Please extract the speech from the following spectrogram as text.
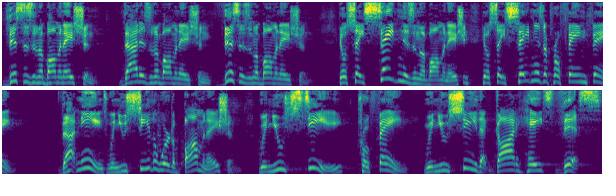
this is an abomination. That is an abomination. This is an abomination. He'll say Satan is an abomination. He'll say Satan is a profane thing. That means when you see the word abomination, when you see profane, when you see that God hates this,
